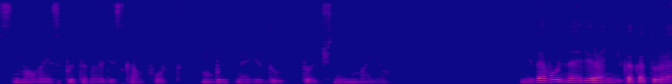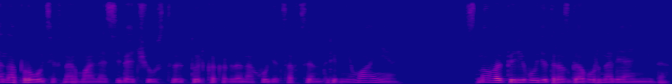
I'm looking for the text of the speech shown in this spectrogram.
Снова испытываю дискомфорт. Быть на виду точно не мое. Недовольная Вероника, которая, напротив, нормально себя чувствует только когда находится в центре внимания, снова переводит разговор на Леонида.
